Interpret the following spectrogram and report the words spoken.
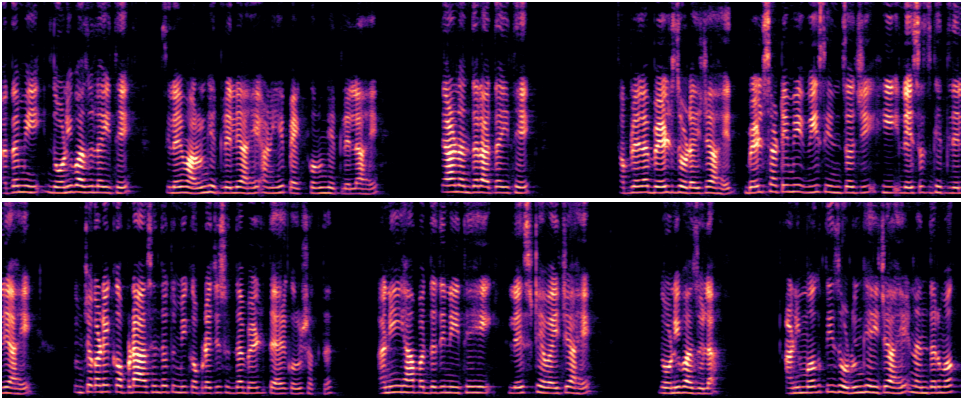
आता मी दोन्ही बाजूला इथे सिलाई मारून घेतलेली आहे आणि हे पॅक करून घेतलेलं आहे. त्यानंतर आता इथे आपल्याला बेल्ट जोडायचे आहेत. बेल्टसाठी मी वीस इंचची ही लेसच घेतलेली आहे. तुमच्याकडे कपडा असेल तर तुम्ही कपड्याची सुद्धा बेल्ट तयार करू शकतात. आणि ह्या पद्धतीने इथे ही लेस ठेवायची आहे दोन्ही बाजूला. आणि मग ती जोडून घ्यायची आहे. नंतर मग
